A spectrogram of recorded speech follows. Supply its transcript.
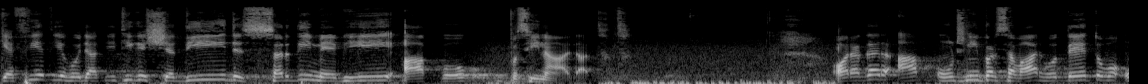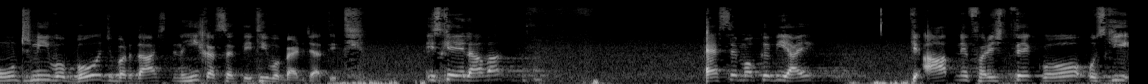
کیفیت یہ ہو جاتی تھی کہ شدید سردی میں بھی آپ کو پسینہ آ جاتا تھا۔ اور اگر آپ اونٹنی پر سوار ہوتے تو وہ اونٹنی وہ بوجھ برداشت نہیں کر سکتی تھی، وہ بیٹھ جاتی تھی۔ اس کے علاوہ ایسے موقع بھی آئے کہ آپ نے فرشتے کو اس کی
